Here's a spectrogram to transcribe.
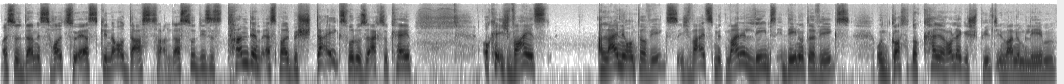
Weißt du, dann ist heute zuerst genau das dran, dass du dieses Tandem erstmal besteigst, wo du sagst, okay, okay, ich war jetzt alleine unterwegs, ich war jetzt mit meinen Lebensideen unterwegs und Gott hat noch keine Rolle gespielt in meinem Leben.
